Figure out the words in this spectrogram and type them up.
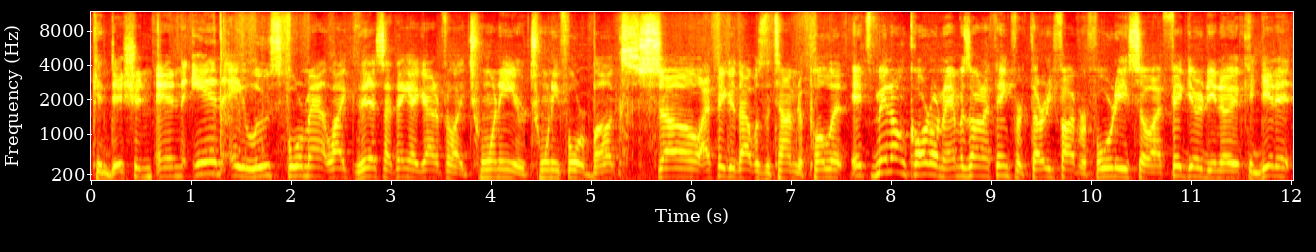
condition. And in a loose format like this, I think I got it for like 20 or 24 bucks. So I figured that was the time to pull it. It's mint on card on Amazon, I think, for 35 or 40. So I figured, you know, you could get it.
